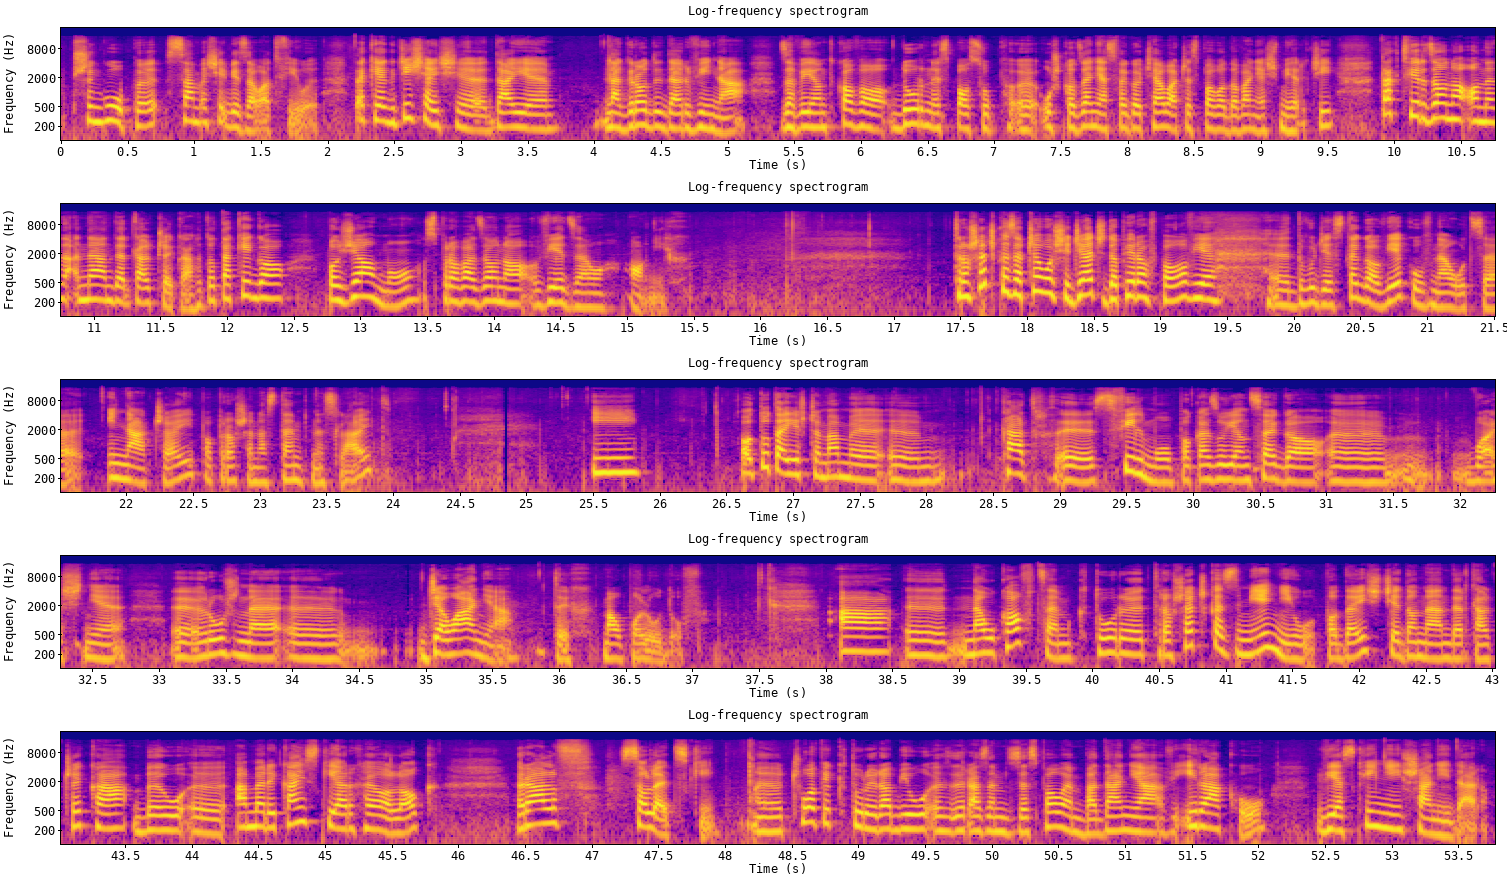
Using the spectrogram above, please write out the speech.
przygłupy same siebie załatwiły. Tak jak dzisiaj się daje nagrody Darwina za wyjątkowo durny sposób e, uszkodzenia swego ciała czy spowodowania śmierci. Tak twierdzono o neandertalczykach. Do takiego poziomu sprowadzono wiedzę o nich. Troszeczkę zaczęło się dziać dopiero w połowie XX e, wieku w nauce inaczej. Poproszę następny slajd. I o tutaj jeszcze mamy kadr e, z filmu pokazującego właśnie E, różne działania tych małpoludów. A naukowcem, który troszeczkę zmienił podejście do Neandertalczyka, był amerykański archeolog Ralph Solecki. Człowiek, który robił razem z zespołem badania w Iraku w jaskini Shanidar.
